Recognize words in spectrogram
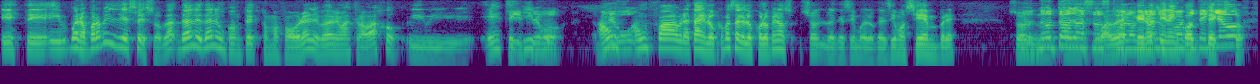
Este, y bueno, para mí es eso. da- Dale, dale un contexto más favorable, dale más trabajo. Y, y este Sí, equipo. pero a un, Pero- a un Fabra, bien, Lo que pasa es que los colombianos, yo lo que decimos, lo que decimos siempre, son, No todos son los jugadores que no colombianos, tienen porque te quiero- contexto.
